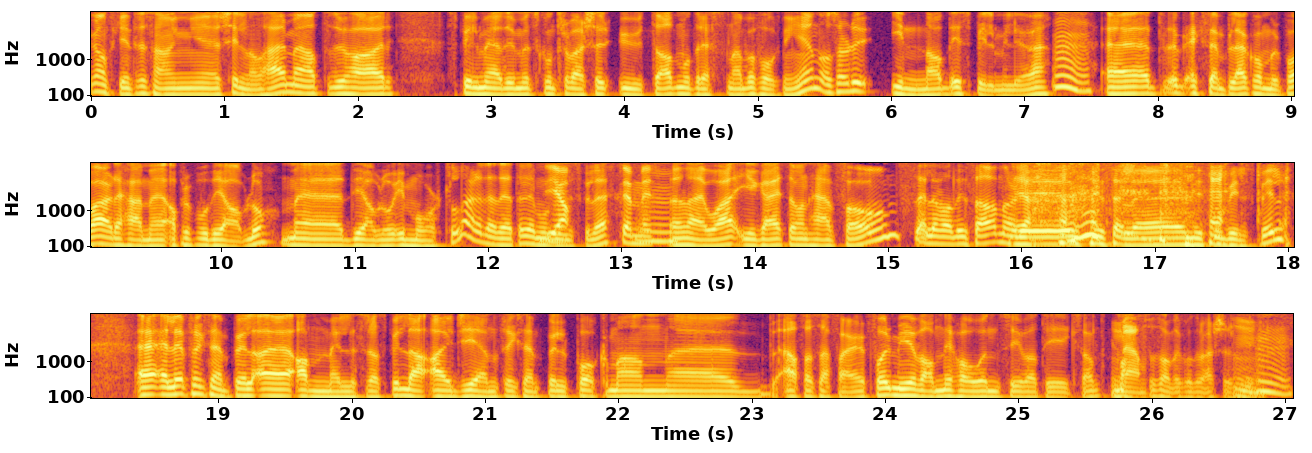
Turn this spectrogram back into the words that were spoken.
ganske interessant skilnad her med at du har spillmediumets kontroverser utad mot resten av befolkningen, og så er du innad i spillmiljøet. Mm. Eh, Et eksempel jeg kommer på, er det her med apropos Diablo, med Diablo Immortal, er det det det heter? Det Ja, stemmer. stemmer. Den er Why, you guys don't have phones, eller hva de sa når de skulle selge nytt mobilspill. Eh, eller for eksempel eh, anmeldelser av spill. da IGN, for eksempel. Pokémon, Alpha Sapphire. For mye vann i Hoen 7 av 10. ikke sant? Masse sånne kontroverser. som Mm. Mm.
